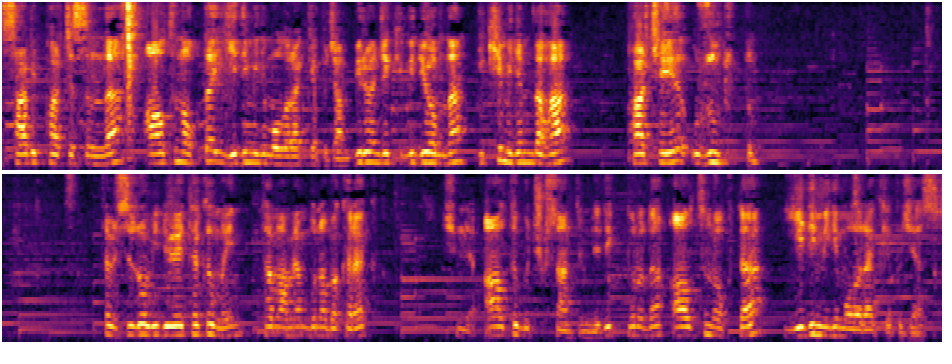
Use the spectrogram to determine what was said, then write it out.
sabit parçasında 6.7 milim olarak yapacağım. Bir önceki videomdan 2 milim daha parçayı uzun tuttum. Tabi siz o videoya takılmayın. Tamamen buna bakarak Şimdi 6,5 santim dedik. Bunu da 6.7 milim olarak yapacağız.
